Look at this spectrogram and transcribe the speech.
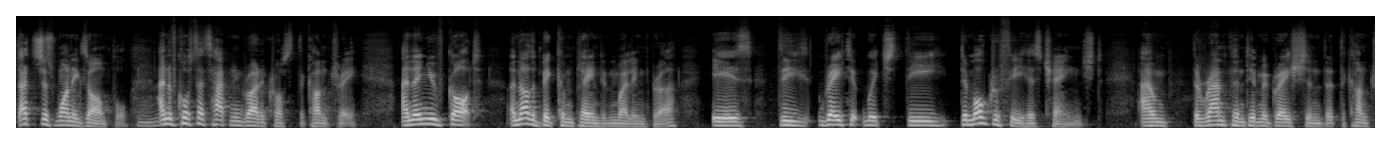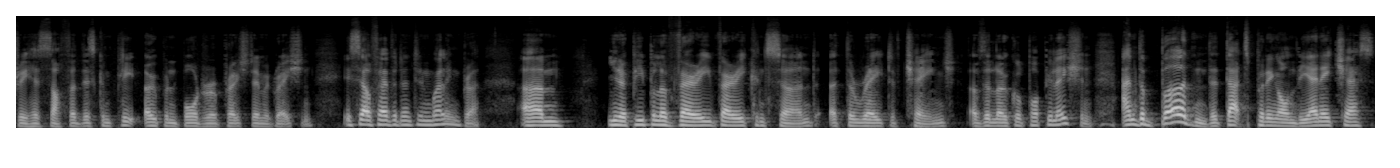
That's just one example. Mm-hmm. And of course, that's happening right across the country. And then you've got another big complaint in Wellingborough is the rate at which the demography has changed. And the rampant immigration that the country has suffered, this complete open border approach to immigration, is self evident in Wellingborough. Um, you know, people are very, very concerned at the rate of change of the local population and the burden that that's putting on the NHS,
